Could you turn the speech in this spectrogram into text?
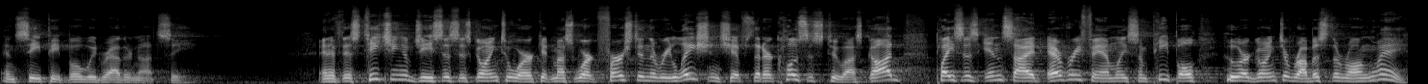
and see people we'd rather not see. And if this teaching of Jesus is going to work, it must work first in the relationships that are closest to us. God places inside every family some people who are going to rub us the wrong way.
